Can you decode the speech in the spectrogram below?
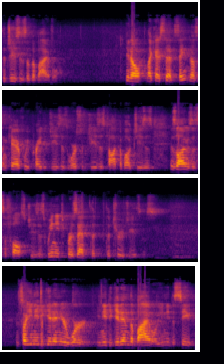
the Jesus of the Bible. You know, like I said, Satan doesn't care if we pray to Jesus, worship Jesus, talk about Jesus, as long as it's a false Jesus. We need to present the, the true Jesus. And so you need to get in your word. You need to get in the Bible. You need to see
